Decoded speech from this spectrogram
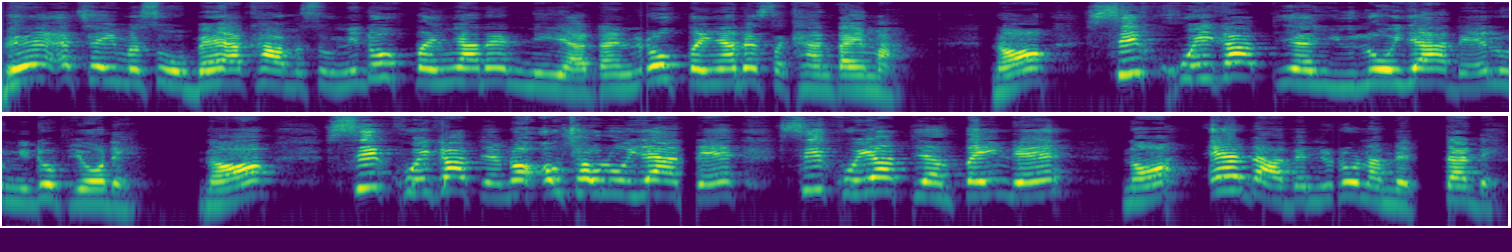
ဘယ်အချိန်မဆိုဘယ်အခါမဆိုနေတို့တင်ရတဲ့နေရာတိုင်းနေတို့တင်ရတဲ့စခန်းတိုင်းမှာနော်စစ်ခွေးကပြန်ယူလို့ရတယ်လို့နေတို့ပြောတယ်နော်စစ်ခွေးကပြန်တော့အုပ်ချုပ်လို့ရတယ်စစ်ခွေးကပြန်သိမ်းတယ်နော်အဲ့ဒါပဲနေတို့နာမည်တက်တယ်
